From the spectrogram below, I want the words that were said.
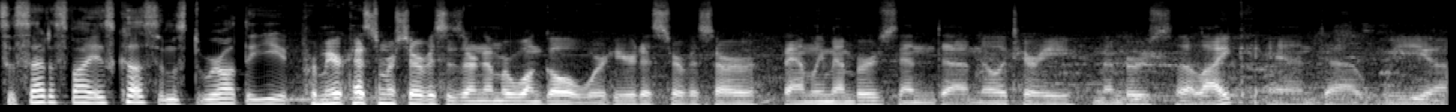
to satisfy its customers throughout the year. Premier customer service is our number one goal. We're here to service our family members and uh, military members alike, and uh, we uh,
